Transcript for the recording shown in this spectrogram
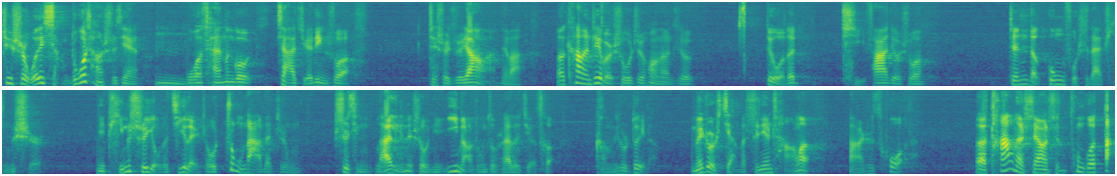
这事儿我得想多长时间，嗯我才能够下决定说这事儿就这样了，对吧？呃，看完这本书之后呢，就对我的启发就是说，真的功夫是在平时，你平时有了积累之后，重大的这种事情来临的时候，你一秒钟做出来的决策可能就是对的，没准儿想的时间长了反而是错的。呃，他呢实际上是通过大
